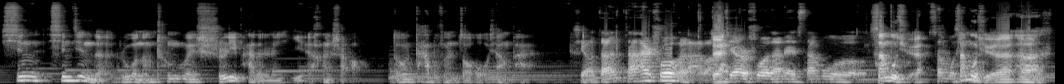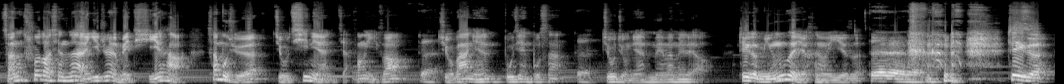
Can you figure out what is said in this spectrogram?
新新进的，如果能称为实力派的人也很少，都是大部分走偶像派。行，咱咱还是说回来吧，对接着说咱这三部三部曲，三部三部曲，呃，咱说到现在一直也没提哈。三部曲，九七年甲方乙方，对九八年不见不散，对九九年没完没了。这个名字也很有意思。对对对，这个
